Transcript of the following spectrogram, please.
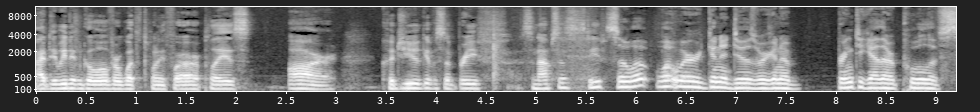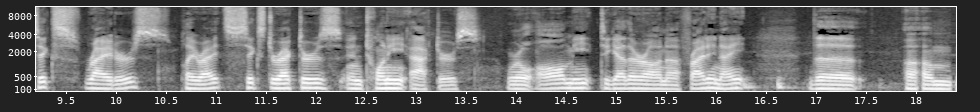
I did, we didn't go over what the 24 hour plays are. Could you give us a brief synopsis, Steve? So what what we're going to do is we're going to bring together a pool of six writers, playwrights, six directors, and 20 actors. We'll all meet together on a Friday night. The um,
